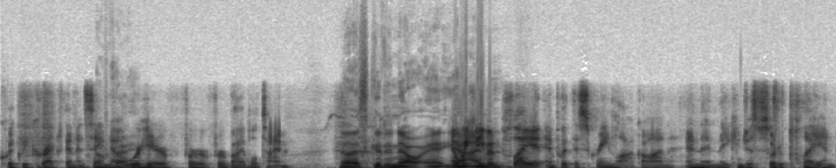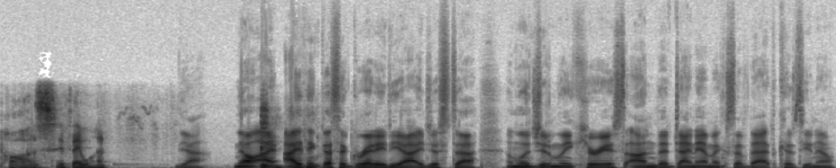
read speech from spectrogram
quickly correct them and say, Okay. "No, we're here for for Bible time." no, that's good to know. And, And we can I even play it and put the screen lock on, and then they can just sort of play and pause if they want. Yeah. No, I, I think that's a great idea. I just uh, I'm legitimately curious on the dynamics of that because you know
